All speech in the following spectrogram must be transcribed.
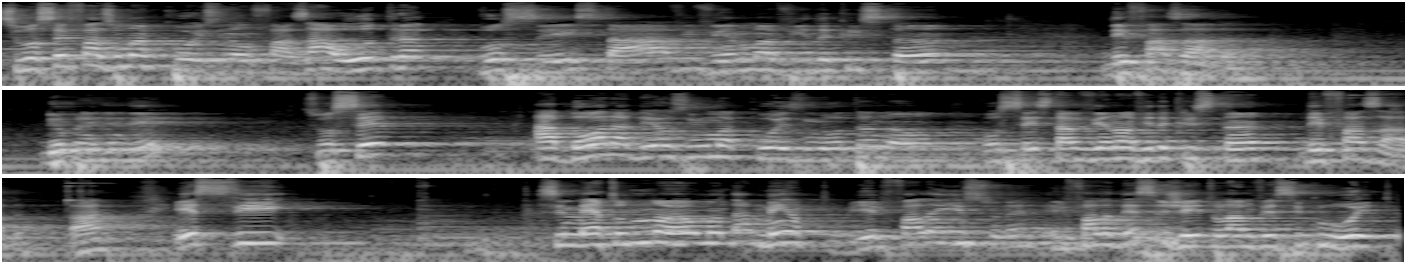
Se você faz uma coisa e não faz a outra, você está vivendo uma vida cristã defasada. Deu para entender? Se você adora a Deus em uma coisa e em outra não, você está vivendo uma vida cristã defasada, tá? Esse esse método não é um mandamento, e ele fala isso, né? Ele fala desse jeito lá no versículo 8.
